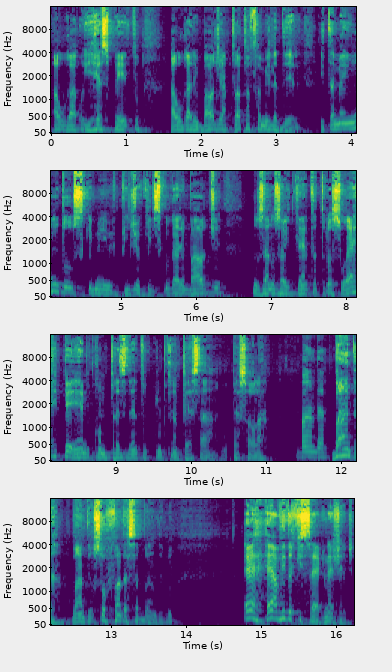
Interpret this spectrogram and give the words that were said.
ao, e respeito ao Garibaldi e à própria família dele. E também um dos que me pediu aqui disse que o Garibaldi, nos anos 80, trouxe o RPM como presidente do Clube Campestre, o pessoal lá. Banda. Banda, banda. Eu sou fã dessa banda, viu? É, é a vida que segue, né, gente?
